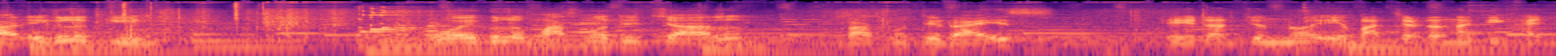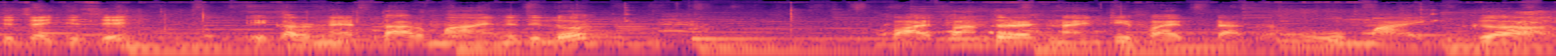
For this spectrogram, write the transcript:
আর এগুলো কি? ও, এগুলো বাসমতি চাল, বাসমতি রাইস। এটার জন্য এই বাচ্চাটা নাকি খাইতে চাইতেছে, এ কারণে তার মা এনে দিল। ফাইভ হান্ড্রেড নাইনটি ফাইভ টাকা। ও মাই গড।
